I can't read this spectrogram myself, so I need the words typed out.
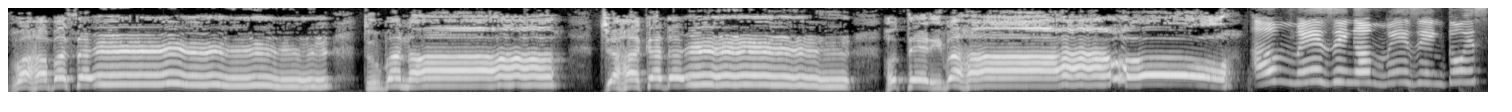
वहाँ बसर तू बना, जहाँ कदर हो तेरी अमेजिंग अमेजिंग तो इस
